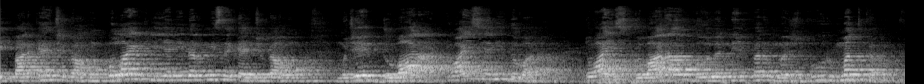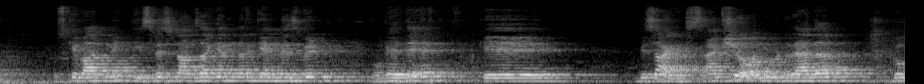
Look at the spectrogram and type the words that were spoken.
एक बार कह चुका हूँ पोलाइटली यानी नरमी से कह चुका हूँ, मुझे दोबारा ट्वाइस यानी दोबारा ट्वाइस दोबारा बोलने पर मजबूर मत करो। उसके बाद में तीसरे स्टांजा के अंदर कैननेसबिट वो कहते हैं कि besides I am sure you would rather go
